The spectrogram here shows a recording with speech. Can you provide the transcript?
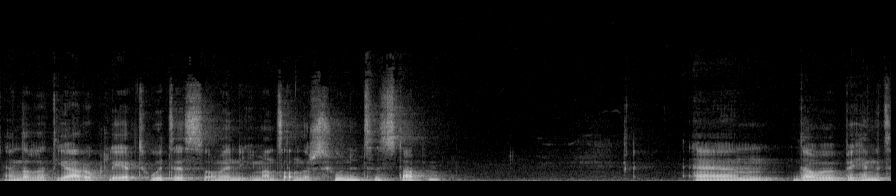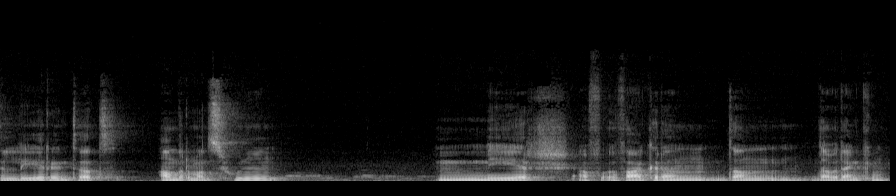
en dat het jaar ook leert hoe het is om in iemand anders schoenen te stappen. En dat we beginnen te leren dat andermans schoenen meer, of vaker dan, dan dat we denken,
